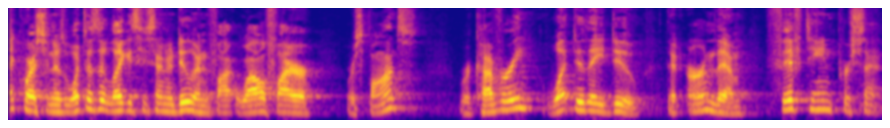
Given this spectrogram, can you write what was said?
My question is, what does the Legacy Center do in wildfire response, recovery? What do they do that earned them 15%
